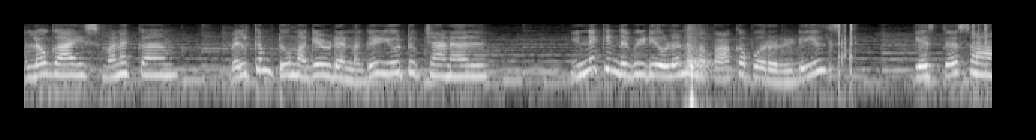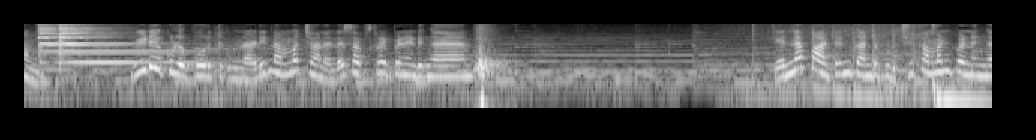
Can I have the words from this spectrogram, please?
ஹலோ காய்ஸ் வணக்கம். வெல்கம் டு மகிழுடன் மகிழ் யூடியூப் சேனல் இன்னைக்கு இந்த வீடியோவில் நம்ம பார்க்க போகிற ரிடீல்ஸ் கெஸ் த சாங் வீடியோக்குள்ளே போகிறதுக்கு முன்னாடி நம்ம சேனலை சப்ஸ்கிரைப் பண்ணிடுங்க. என்ன பாட்டுன்னு கண்டுபிடிச்சி கமெண்ட் பண்ணுங்க.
